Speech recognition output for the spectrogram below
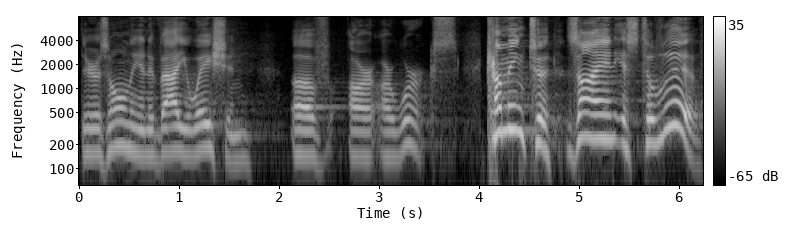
there is only an evaluation of our, our works. Coming to Zion is to live,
